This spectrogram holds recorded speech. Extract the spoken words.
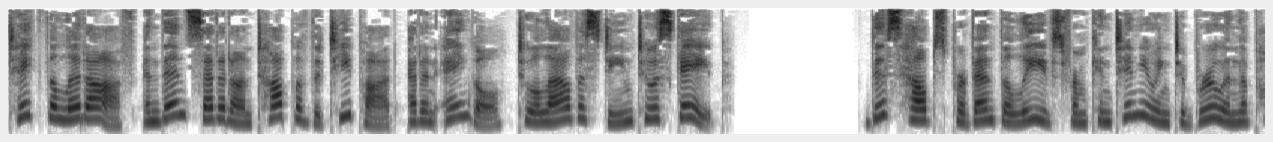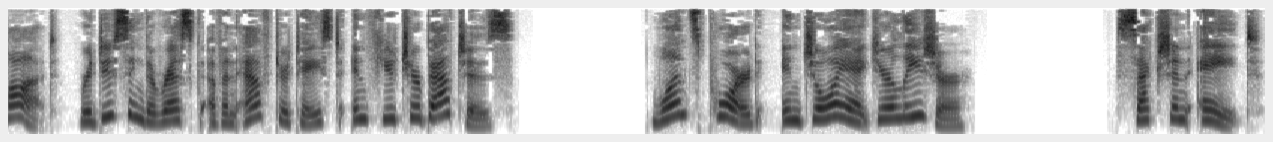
Take the lid off and then set it on top of the teapot at an angle to allow the steam to escape. This helps prevent the leaves from continuing to brew in the pot, reducing the risk of an aftertaste in future batches. Once poured, enjoy at your leisure. Section 8.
